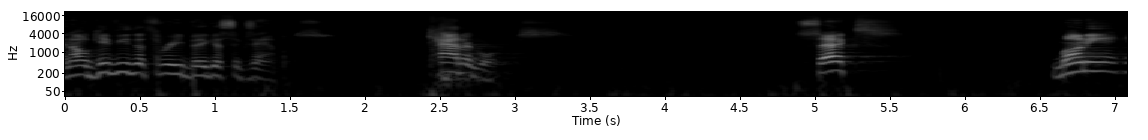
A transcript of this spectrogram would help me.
And I'll give you the three biggest examples categories sex, money,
